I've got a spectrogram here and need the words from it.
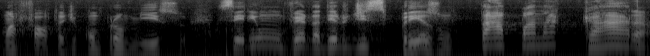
uma falta de compromisso, seria um verdadeiro desprezo, um tapa na cara,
